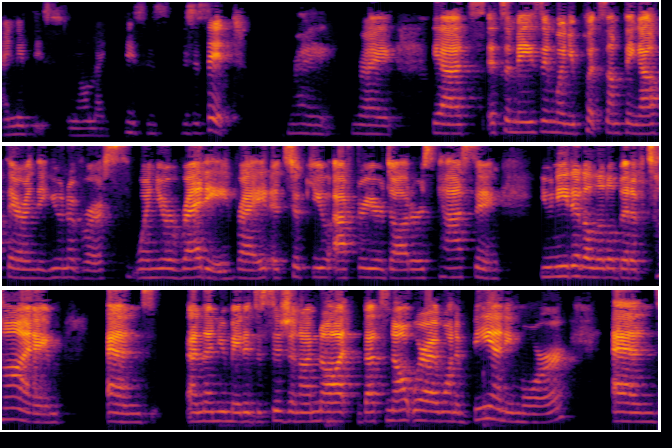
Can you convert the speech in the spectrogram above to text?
I need this, you know, like this is, this is it. Right, right. Yeah, it's it's amazing when you put something out there in the universe when you're ready, right? It took you after your daughter's passing, you needed a little bit of time and and then you made a decision I'm not that's not where I want to be anymore and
